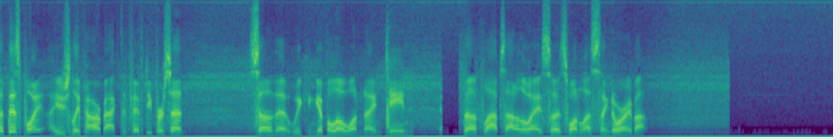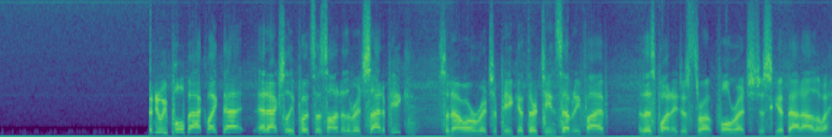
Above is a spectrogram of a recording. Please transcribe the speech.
At this point, I usually power back to 50% so that we can get below 119 the flaps out of the way so it's one less thing to worry about. When we pull back like that, it actually puts us onto the rich side of peak. So now we're rich at peak at 1375. At this point I just throw up full rich just to get that out of the way.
